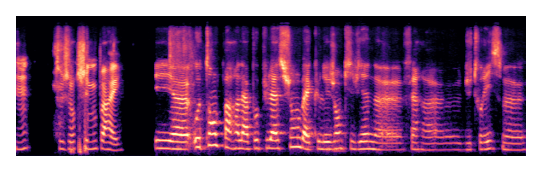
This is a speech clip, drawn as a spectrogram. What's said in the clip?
Mmh. toujours chez nous, pareil. Et autant par la population bah, que les gens qui viennent faire du tourisme.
